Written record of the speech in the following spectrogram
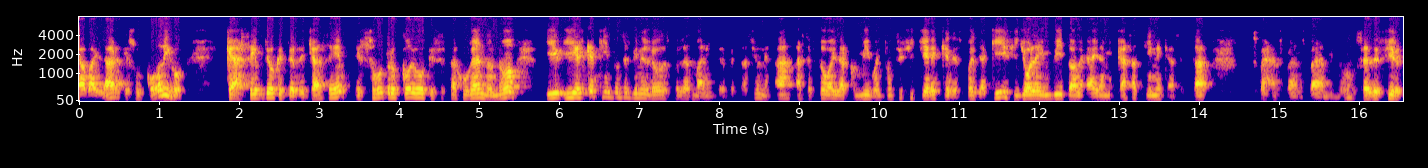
a bailar es un código que acepte o que te rechace, es otro código que se está jugando, ¿no? Y, es que aquí entonces vienen luego después las malinterpretaciones. Ah, aceptó bailar conmigo, entonces si quiere que después de aquí, si yo la invito a, ir a mi casa, tiene que aceptar. Espérame, espérame, espérame, ¿no? O sea, es decir,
